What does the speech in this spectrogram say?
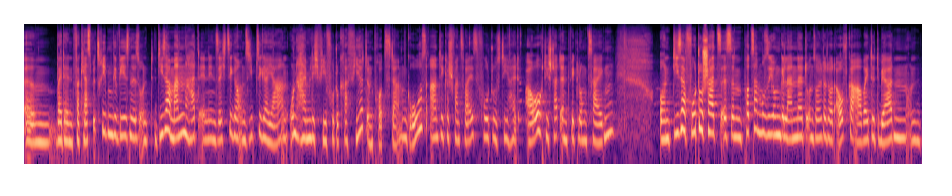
ähm, bei den Verkehrsbetrieben gewesen ist. Und dieser Mann hat in den 60er und 70er Jahren unheimlich viel fotografiert in Potsdam. Großartige Schwarz-Weiß-Fotos, die halt auch die Stadtentwicklung zeigen. Und dieser Fotoschatz ist im Potsdam Museum gelandet und sollte dort aufgearbeitet werden. Und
